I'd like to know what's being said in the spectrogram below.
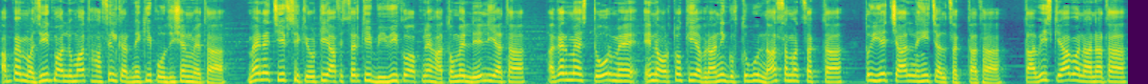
अब मैं मज़ीद मालूम हासिल करने की पोजीशन में था। मैंने चीफ सिक्योरिटी ऑफिसर की बीवी को अपने हाथों में ले लिया था। अगर मैं स्टोर में इन औरतों की अबरानी गुफ्तु ना समझ सकता तो ये चाल नहीं चल सकता था। तावीज़ क्या बनाना था?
